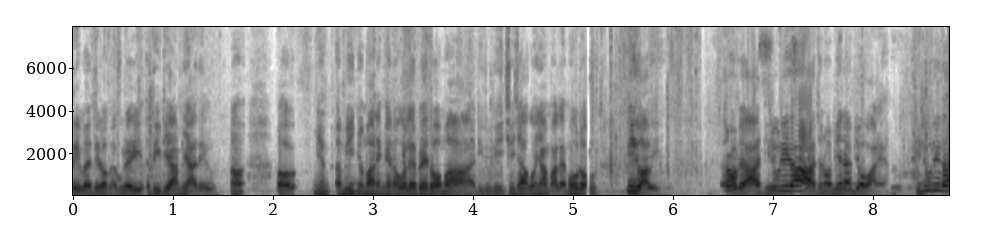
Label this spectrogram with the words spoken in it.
သိပဲသိတော့မယ်အခုတည်းအတိတရားမရသေးဘူးเนาะဟိုအမိမြန်မာနိုင်ငံတော်ကိုလည်းဘယ်တော့မှဒီလူတွေခြေချခွင့်ရမှာလည်းမဟုတ်တော့ဘူးပြီးသွားပြီအဲ့တော့ဗျာဒီလူတွေကကျွန်တော်အများအားပြောပါတယ်ဒီလူတွေက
